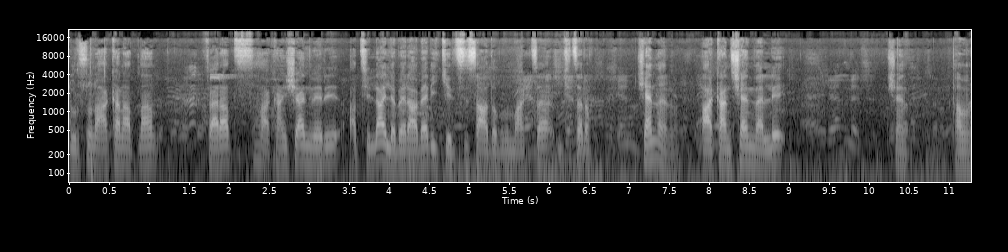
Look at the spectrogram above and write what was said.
Dursun Hakan Atlan, Ferhat, Hakan Şenver'i Atilla ile beraber ilk yedisi sahada bulunmakta. İki taraf Şenver mi? Hakan Şenver'le Şen tamam.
